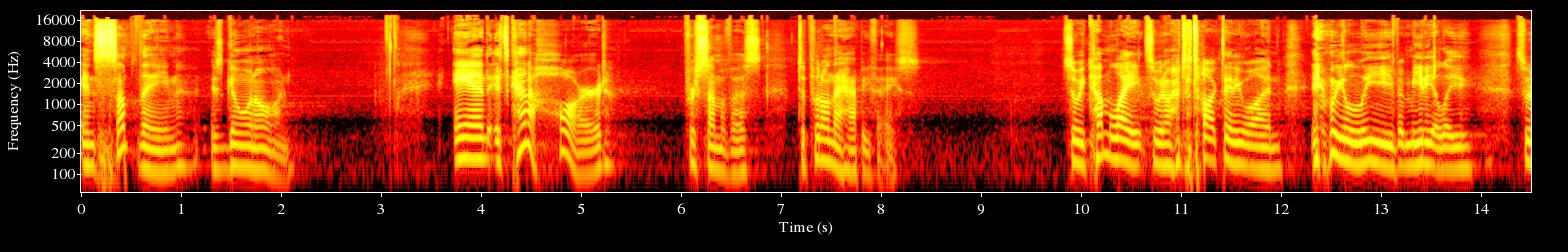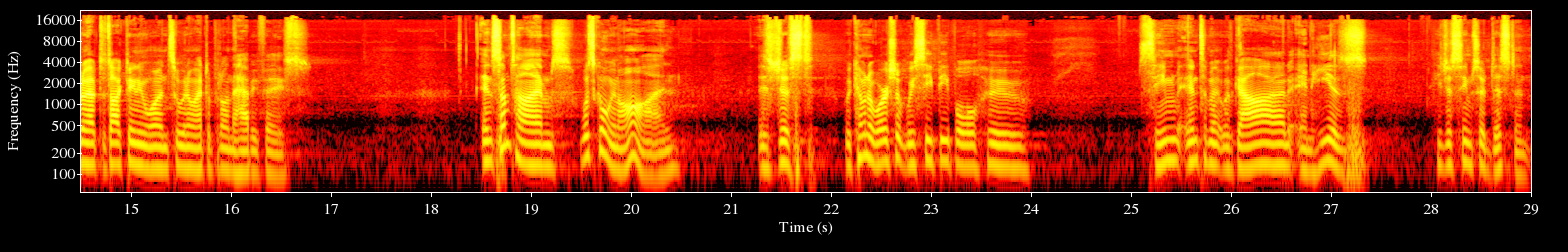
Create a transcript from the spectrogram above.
and something is going on. And it's kind of hard for some of us to put on the happy face. So we come late so we don't have to talk to anyone, and we leave immediately so we don't have to talk to anyone, so we don't have to put on the happy face. And sometimes what's going on is just we come to worship, we see people who seem intimate with God, and He is He just seems so distant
